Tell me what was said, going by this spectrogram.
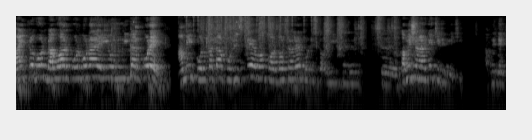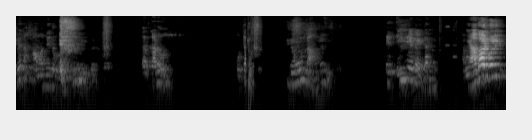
মাইক্রোফোন ব্যবহার করব না এই অঙ্গীকার করে আমি কলকাতা পুলিশকে এবং কর্পোরেশনের পুলিশ কমিশনারকে চিঠি দিয়েছি। আপনি দেখবেন, আমাদের। তার কারণ ওটা তৃণমূল না। এই- দাঁড়িয়ে আমি আবার বলি,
